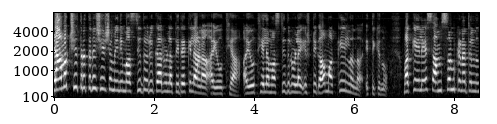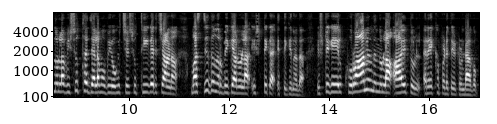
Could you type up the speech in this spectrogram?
രാമക്ഷേത്രത്തിന് ശേഷം ഇനി മസ്ജിദ് ഒരുക്കാനുള്ള തിരക്കിലാണ് അയോധ്യ. അയോധ്യയിലെ മസ്ജിദിനുള്ള ഇഷ്ടിക മക്കയിൽ നിന്ന് എത്തിക്കുന്നു. മക്കയിലെ സംസം കിണറ്റിൽ നിന്നുള്ള വിശുദ്ധ ജലം ഉപയോഗിച്ച് ശുദ്ധീകരിച്ചാണ് മസ്ജിദ് നിർമ്മിക്കാനുള്ള ഇഷ്ടിക എത്തിക്കുന്നത്. ഇഷ്ടികയിൽ ഖുറാനിൽ നിന്നുള്ള ആയത്തുൾ രേഖപ്പെടുത്തിയിട്ടുണ്ടാകും.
